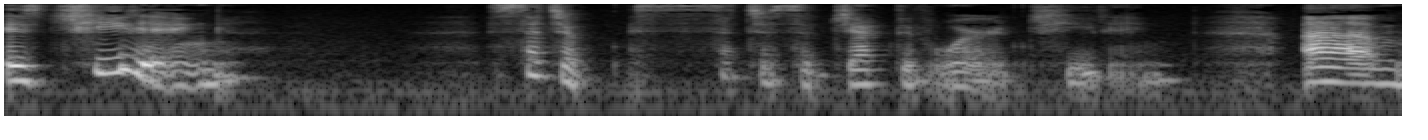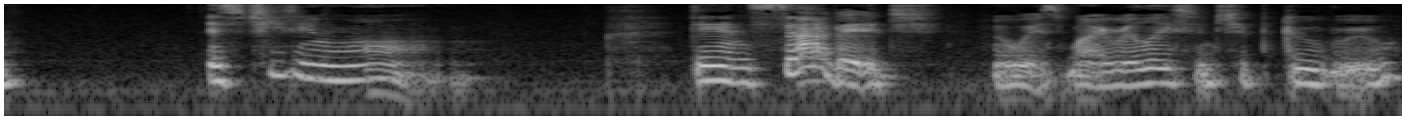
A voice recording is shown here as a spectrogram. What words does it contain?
Is cheating such a such a subjective word, cheating. Um, is cheating wrong? Dan Savage, who is my relationship guru,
